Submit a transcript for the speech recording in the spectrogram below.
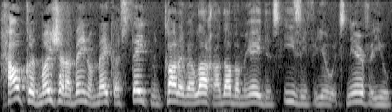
How could Moshe Rabbeinu make a statement? It's easy for you. It's near for you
